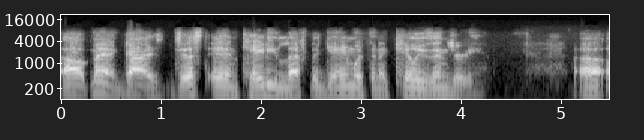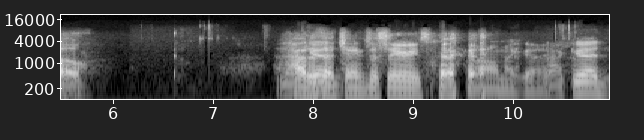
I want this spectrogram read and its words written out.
Oh man, guys, just in, Katie left the game with an Achilles injury. Uh oh. Not How does that change the series? oh my god. Not good.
